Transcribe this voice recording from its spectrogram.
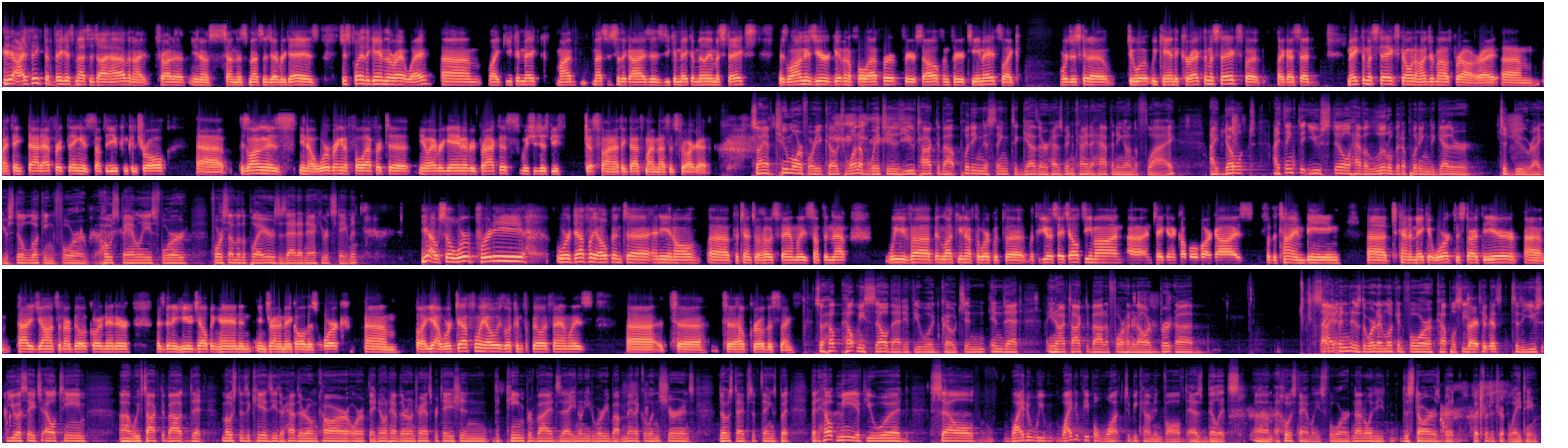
Yeah, I think the biggest message I have, and I try to, you know, send this message every day, is just play the game the right way. Um, like you can make my message to the guys is you can make a million mistakes as long as you're giving a full effort for yourself and for your teammates. Like we're just gonna do what we can to correct the mistakes, but like I said, make the mistakes going 100 miles per hour. Right? Um, I think that effort thing is something you can control uh, as long as you know we're bringing a full effort to you know every game, every practice, we should just be just fine. I think that's my message to our guys. So I have two more for you, Coach. One of which is you talked about putting this thing together has been kind of happening on the fly. I don't. I think that you still have a little bit of putting together to do. Right, you're still looking for host families for for some of the players. Is that an accurate statement? Yeah, so we're pretty, we're definitely open to any and all uh, potential host families. Something that we've uh, been lucky enough to work with the with the USHL team on uh, and taking a couple of our guys for the time being uh, to kind of make it work to start the year. Um, Patty Johnson, our billet coordinator, has been a huge helping hand in, in trying to make all this work. Um, but yeah, we're definitely always looking for billet families uh, to to help grow this thing. So help help me sell that if you would, Coach. In in that, you know, I've talked about a four hundred dollar uh, stipend. stipend is the word I'm looking for. A couple season stipend, tickets to the USHL team. Uh, we've talked about that most of the kids either have their own car or if they don't have their own transportation, the team provides that. You don't need to worry about medical insurance, those types of things. But but help me if you would sell. Why do we? Why do people want to become involved as billets, um, host families for not only the, stars but but for the AAA team?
